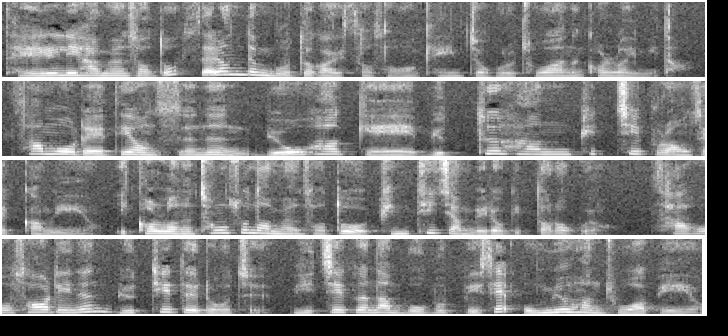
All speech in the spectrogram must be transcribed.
데일리하면서도 세련된 무드가 있어서 개인적으로 좋아하는 컬러입니다. 3호 레디언스는 묘하게 뮤트한 피치 브라운 색감이에요. 이 컬러는 청순하면서도 빈티지한 매력이 있더라고요. 4호 서리는 뮤티드 로즈, 미지근한 모브빛의 오묘한 조합이에요.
